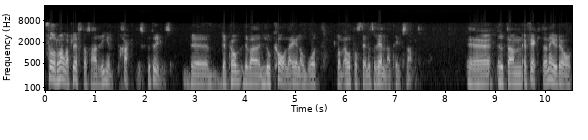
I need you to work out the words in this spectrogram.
för de allra flesta så hade det ingen praktisk betydelse. Det, det, på, det var lokala elavbrott. De återställdes relativt snabbt. Eh, utan effekten är ju då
